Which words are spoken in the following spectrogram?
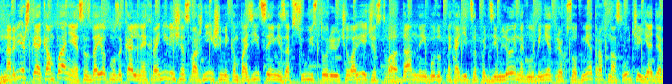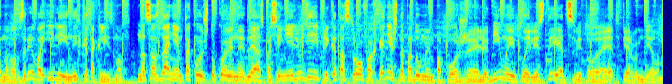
Норвежская компания создает музыкальное хранилище с важнейшими композициями за всю историю человечества. Данные будут находиться под землей на глубине 300 метров на случай ядерного взрыва или иных катаклизмов. Над созданием такой штуковины для спасения людей при катастрофах, конечно, подумаем попозже. Любимые плейлисты — это святое, это первым делом.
